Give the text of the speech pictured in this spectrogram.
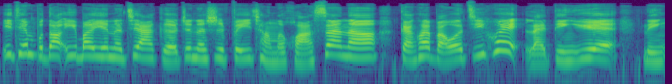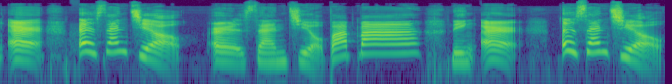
一天不到一包烟的价格，真的是非常的划算呢！赶快把握机会来订阅零二二三九二三九八八零二二三九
